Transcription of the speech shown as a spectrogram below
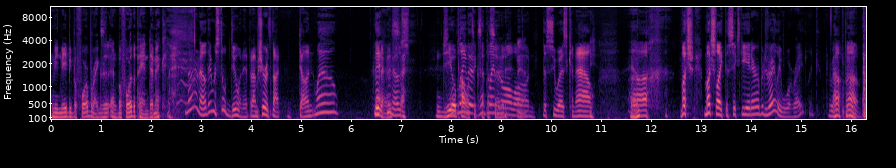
I mean, maybe before Brexit and before the pandemic. No, no, no. They were still doing it, but I'm sure it's not done. Well, Who knows? Who knows? Geopolitics we'll blame it, episode. We'll blame it all Yeah. on the Suez Canal. Uh, much, much like the '68 Arab-Israeli War, right? Like, Oh, oh,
